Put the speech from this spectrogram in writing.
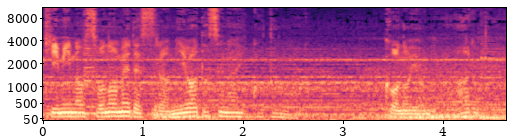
君のその目ですら見渡せないことがこの世にはあるという。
